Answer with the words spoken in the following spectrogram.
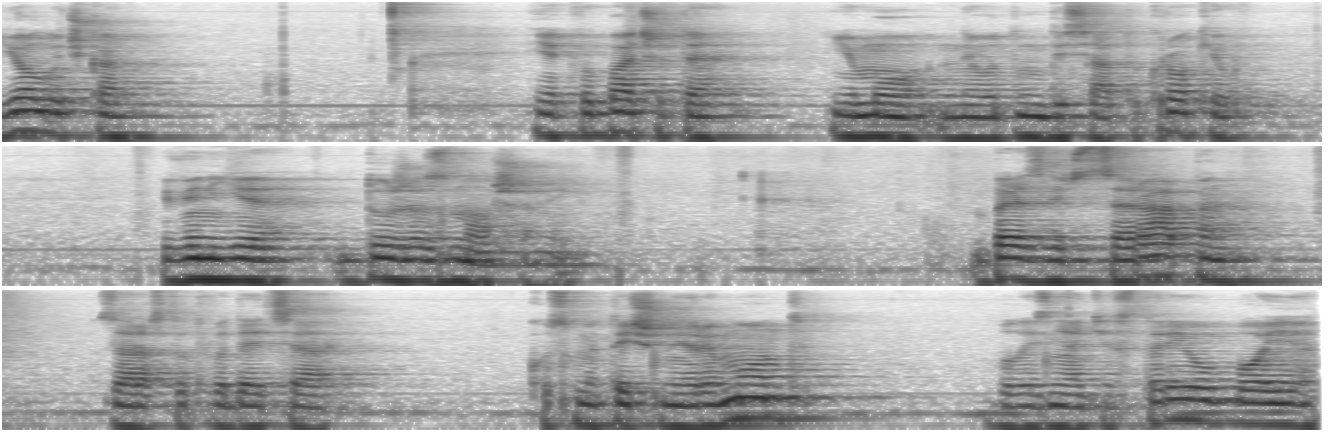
йолочка. Як ви бачите, йому не один десяток років. Він є дуже зношений. Безліч царапин. Зараз тут ведеться косметичний ремонт, були зняті старі обої,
